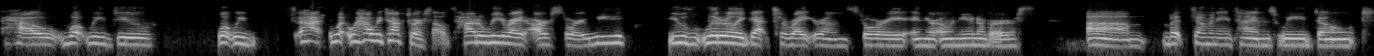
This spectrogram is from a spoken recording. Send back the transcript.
how what we do, what we how, what, how we talk to ourselves. How do we write our story? We you literally get to write your own story in your own universe. Um, but so many times we don't.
